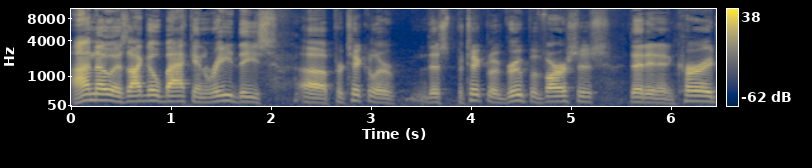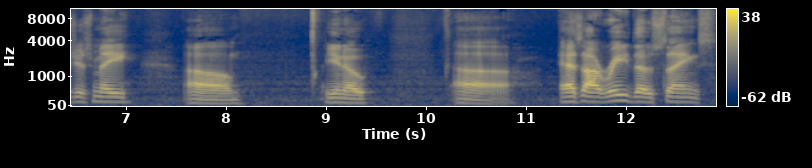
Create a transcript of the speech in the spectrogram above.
I know as I go back and read these uh, particular this particular group of verses that it encourages me. Um, you know, uh, as I read those things,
